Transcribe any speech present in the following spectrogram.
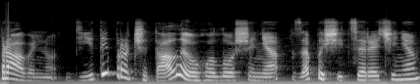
Правильно, діти прочитали оголошення. Запишіть це речення.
